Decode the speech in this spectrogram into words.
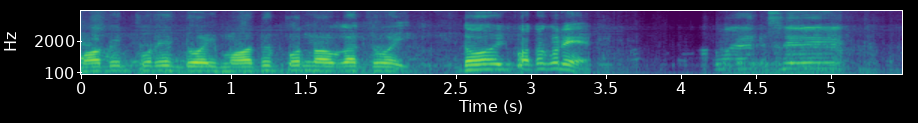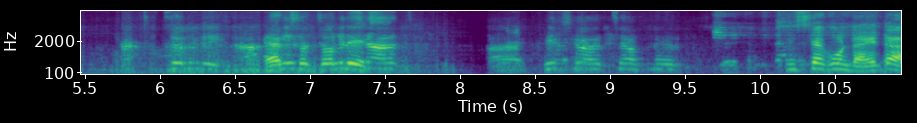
মহাদেবপুরের দই মহাদেবপুর নওগাঁ দই। দই কত করে? একশো চল্লিশ। খিসা কোনটা এটা?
